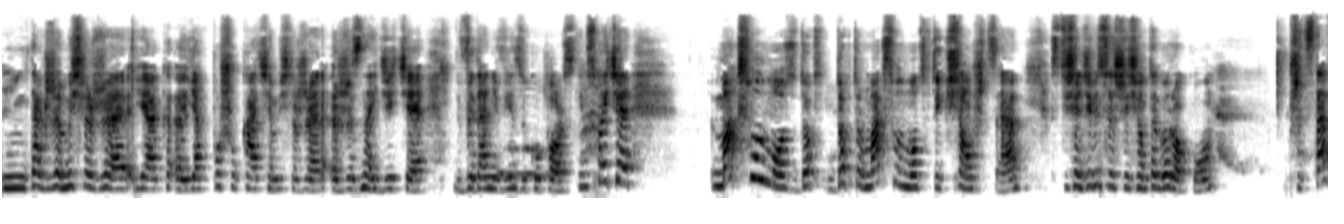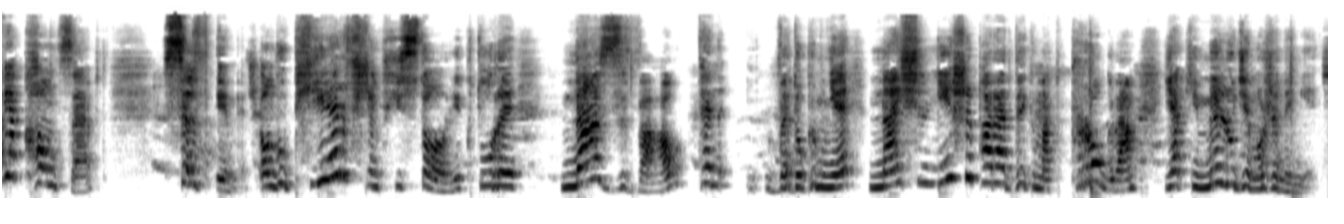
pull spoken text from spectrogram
mm, także myślę, że jak, jak poszukacie, myślę, że, że znajdziecie wydanie w języku polskim. Słuchajcie, Maxwell Moss, dr Maxwell Moss w tej książce z 1960 roku przedstawia koncept self-image. On był pierwszym w historii, który nazwał ten, według mnie, najsilniejszy paradygmat, program, jaki my ludzie możemy mieć.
